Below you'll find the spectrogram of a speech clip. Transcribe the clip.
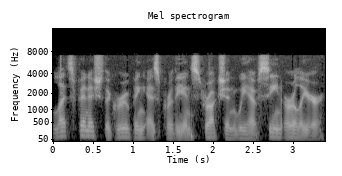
Let's finish the grouping as per the instruction we have seen earlier,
